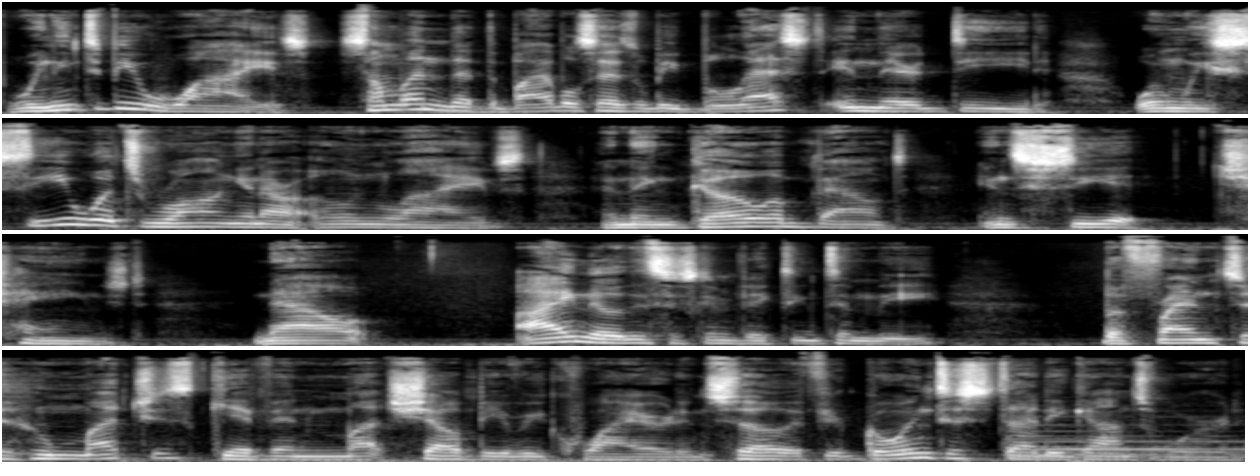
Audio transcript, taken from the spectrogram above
But we need to be wise, someone that the Bible says will be blessed in their deed when we see what's wrong in our own lives and then go about and see it changed. Now, I know this is convicting to me but, friend, to whom much is given, much shall be required. And so, if you're going to study God's word,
